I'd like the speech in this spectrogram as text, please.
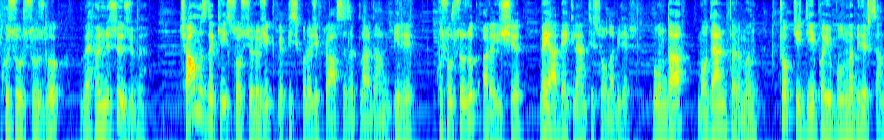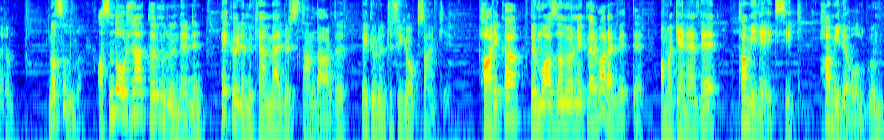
kusursuzluk ve hönlüsü üzümü. Çağımızdaki sosyolojik ve psikolojik rahatsızlıklardan biri kusursuzluk arayışı veya beklentisi olabilir. Bunda modern tarımın çok ciddi payı bulunabilir sanırım. Nasıl mı? Aslında orijinal tarım ürünlerinin pek öyle mükemmel bir standardı ve görüntüsü yok sanki. Harika ve muazzam örnekler var elbette ama genelde tam ile eksik, ham ile olgun,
